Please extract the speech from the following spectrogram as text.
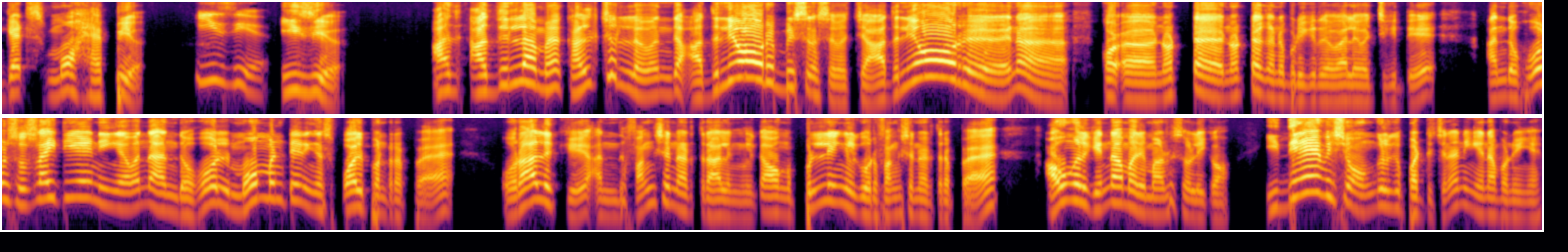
gets more happier, easier. Easier. அது அது இல்லாம கல்ச்சர்ல வந்து அதிலயும் ஒரு பிசினஸ வச்சு, அதிலயும் ஒரு என்ன கொ நொட்ட நொட்ட கண்டுபிடிக்கிற வேலைய வச்சுக்கிட்டு, அந்த ஹோல் சொசைட்டியே நீங்க வந்து அந்த ஹோல் மொமெண்ட்டே நீங்க ஸ்பாயில் பண்றப்ப, ஒரு ஆளுக்கு அந்த ஃபங்ஷன் நடத்துற ஆளுங்களுக்கு, அவங்க பிள்ளைங்களுக்கு ஒரு ஃபங்ஷன் நடத்துறப்ப, அவங்களுக்கு என்ன மாரி மனசு வலிக்கும்? இதே விஷயம் உங்களுக்கு பட்டுச்சுன்னா, நீங்க என்ன பண்ணுவீங்க?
